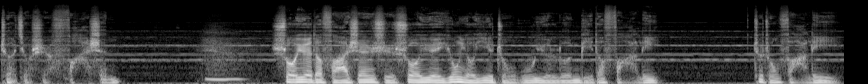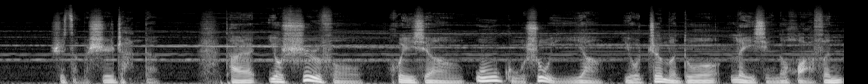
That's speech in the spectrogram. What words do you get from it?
这就是法身。嗯，朔月的法身使朔月拥有一种无与伦比的法力。这种法力是怎么施展的？它又是否会像巫蛊术一样有这么多类型的划分？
